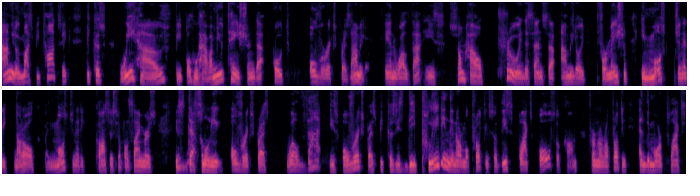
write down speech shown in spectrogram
amyloid must be toxic because we have people who have a mutation that, quote, overexpress amyloid. And while that is somehow true in the sense that amyloid formation in most genetic, not all, but most genetic causes of Alzheimer's is definitely overexpressed. Well, that is overexpressed because it's depleting the normal protein. So these plaques also come from normal protein. And the more plaques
